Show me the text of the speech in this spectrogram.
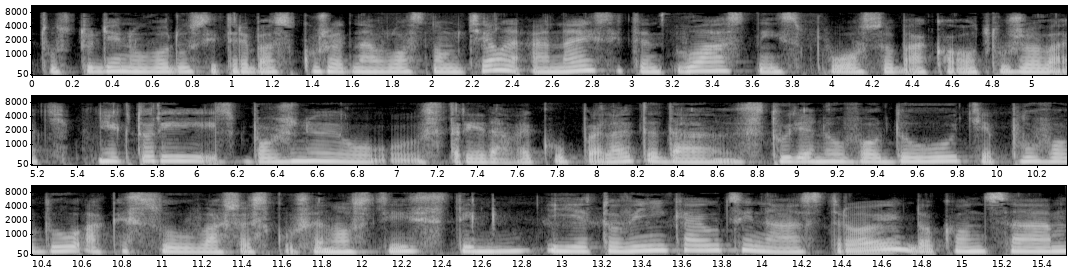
tú studenú vodu si treba skúšať na vlastnom tele a nájsť si ten vlastný spôsob, ako otužovať. Niektorí zbožňujú striedavé kúpele, teda studenú vodu, teplú vodu. Aké sú vaše skúsenosti s tým? Je to vynikajúci nástroj, dokonca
